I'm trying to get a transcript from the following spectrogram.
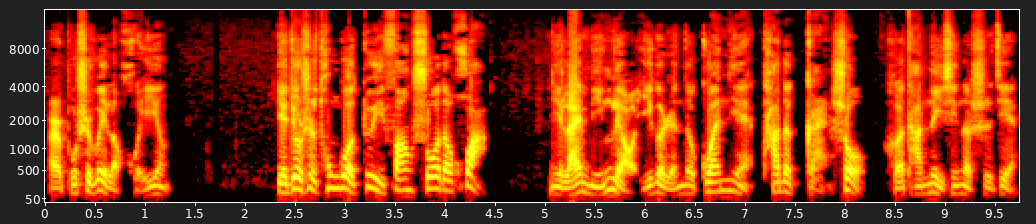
而不是为了回应，也就是通过对方说的话，你来明了一个人的观念、他的感受和他内心的世界。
